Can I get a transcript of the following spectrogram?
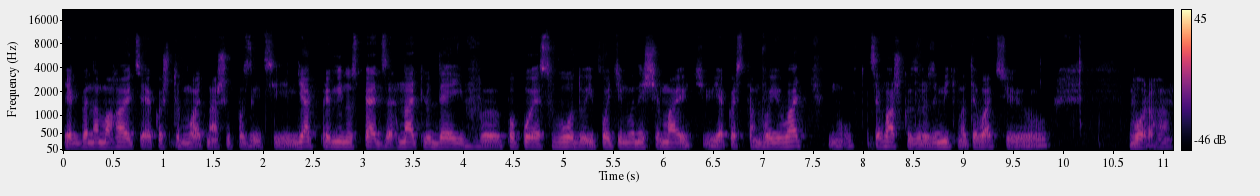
якби намагаються якось штурмувати наші позиції. Як при мінус 5 загнати людей в по пояс в воду, і потім вони ще мають якось там воювати. Ну це важко зрозуміти мотивацію ворога.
